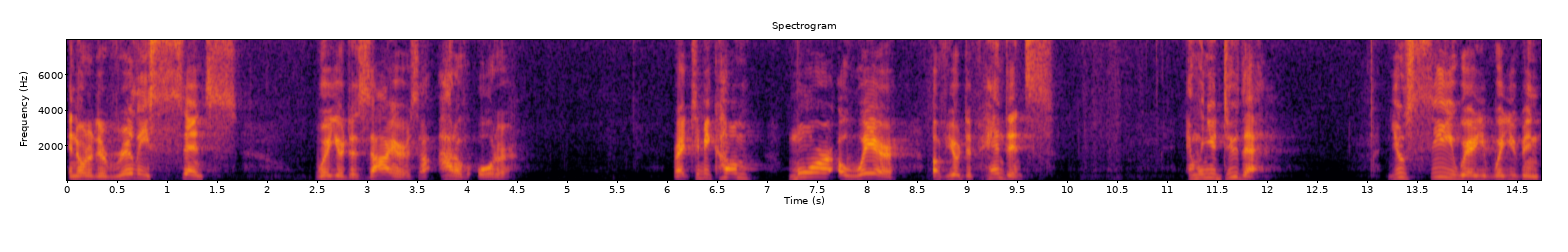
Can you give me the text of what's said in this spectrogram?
in order to really sense where your desires are out of order, right? To become more aware of your dependence. And when you do that, you'll see where, you, where, you've been,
